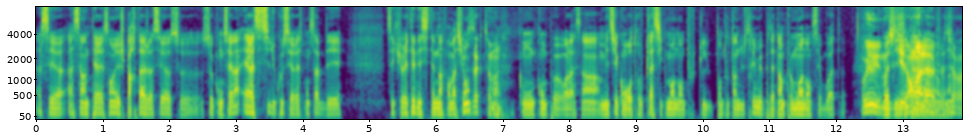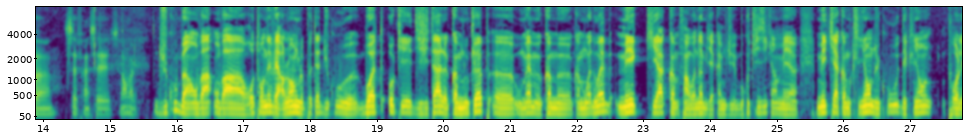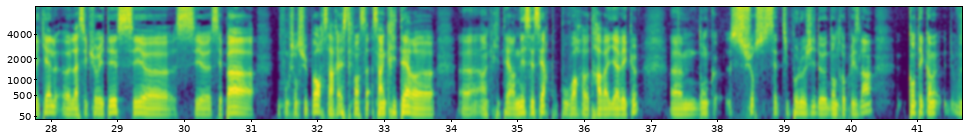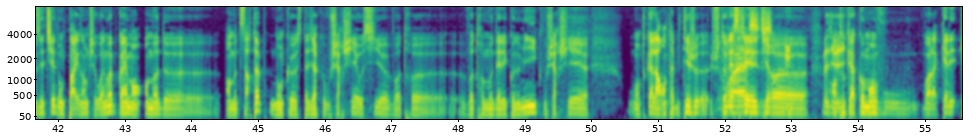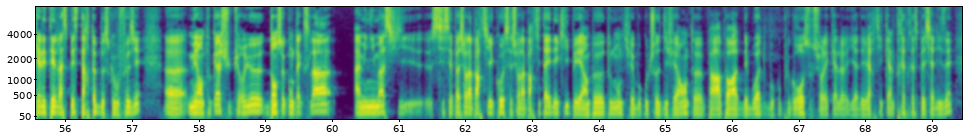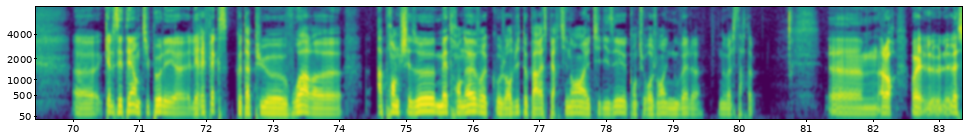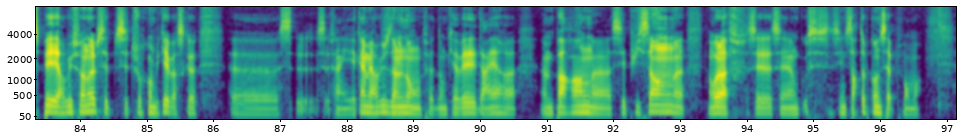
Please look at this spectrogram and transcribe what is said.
Assez, assez intéressant et je partage assez ce, ce conseil-là. RSSI, du coup, c'est responsable des sécurité des systèmes d'information. Exactement. Qu'on peut, voilà, c'est un métier qu'on retrouve classiquement dans toute, dans toute industrie, mais peut-être un peu moins dans ces boîtes. Oui, oui ce qui est normal, euh, je veux dire, euh, c'est normal. Du coup, bah, on, va, on va retourner vers l'angle peut-être du coup euh, boîte OK digital comme Lookup ou même comme, comme OneWeb, mais qui a comme, enfin OneWeb, il y a quand même du, beaucoup de physique, hein, mais, mais qui a comme client du coup des clients pour lesquels la sécurité c'est c'est pas une fonction support, ça reste, enfin, c'est un critère, euh, euh, un critère nécessaire pour pouvoir euh, travailler avec eux. donc sur cette typologie d'entreprise là, quand es comme, vous étiez donc par exemple chez OneWeb quand même en, mode en mode startup, donc c'est-à-dire que vous cherchiez aussi votre votre modèle économique, vous cherchiez ou en tout cas la rentabilité, je, te laisserai dire en tout cas comment vous voilà quel, quel était l'aspect startup de ce que vous faisiez. mais en tout cas, je suis curieux dans ce contexte-là à minima, si, si c'est pas sur la partie éco, c'est sur la partie taille d'équipe et un peu tout le monde qui fait beaucoup de choses différentes euh, par rapport à des boîtes beaucoup plus grosses ou sur lesquelles euh, il y a des verticales très très spécialisées. Euh, quels étaient un petit peu les, les réflexes que tu as pu voir apprendre chez eux, mettre en œuvre, qu'aujourd'hui te paraissent pertinents à utiliser quand tu rejoins une nouvelle, nouvelle startup? Alors, ouais, l'aspect Airbus OneWeb, c'est toujours compliqué parce que euh, il y a quand même Airbus dans le nom en fait, donc il y avait derrière euh, un parent euh, assez puissant. voilà, c'est un, une startup concept pour moi.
